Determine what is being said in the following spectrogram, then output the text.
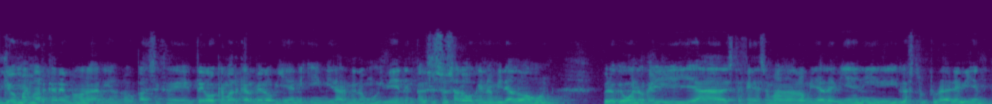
Yo me marcaré un horario, lo que pasa es que tengo que marcármelo bien y mirármelo muy bien. Entonces eso es algo que no he mirado aún, pero que bueno, que ya este fin de semana lo miraré bien y lo estructuraré bien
